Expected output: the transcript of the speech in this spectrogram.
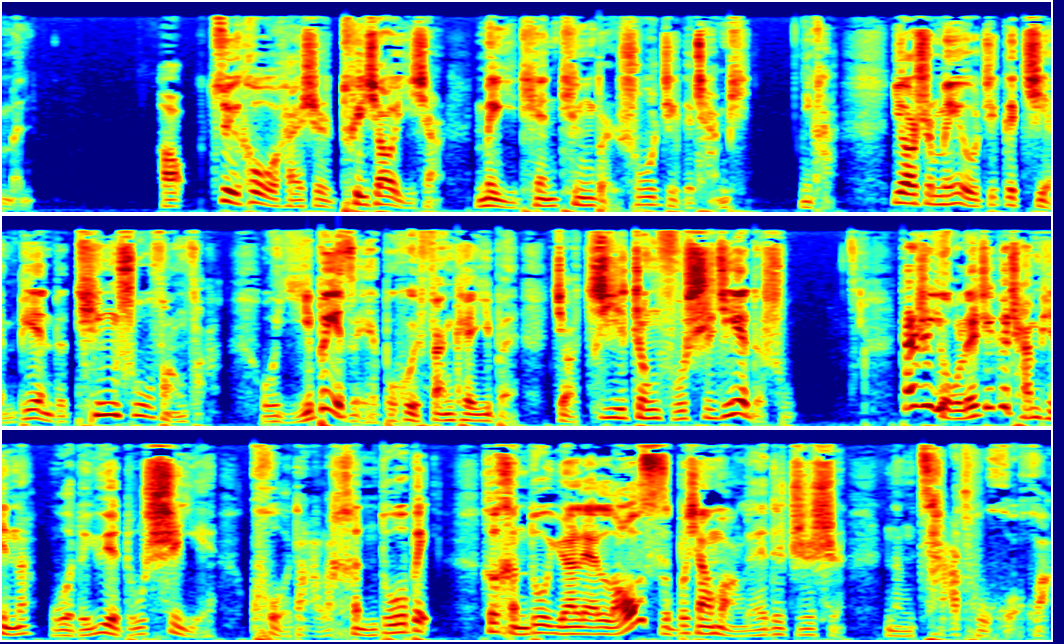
门。好，最后还是推销一下每天听本书这个产品。你看，要是没有这个简便的听书方法，我一辈子也不会翻开一本叫《鸡征服世界》的书。但是有了这个产品呢，我的阅读视野扩大了很多倍，和很多原来老死不相往来的知识能擦出火花。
